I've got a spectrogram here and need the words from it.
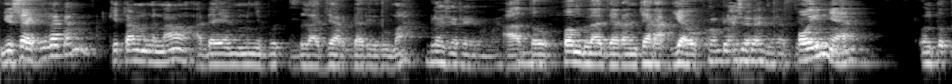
Ya saya kira kan kita mengenal ada yang menyebut belajar dari rumah Belajar dari rumah. atau pembelajaran jarak jauh. Pembelajaran jarak jauh. Poinnya untuk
